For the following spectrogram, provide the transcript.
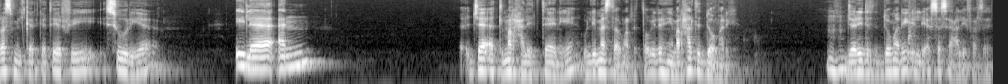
رسم الكاريكاتير في سوريا إلى أن جاءت المرحلة الثانية واللي ما استمرت طويلة هي مرحلة الدومري. جريدة الدومري اللي أسسها علي فرزات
